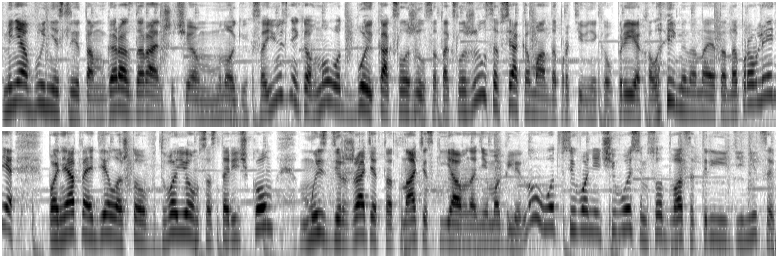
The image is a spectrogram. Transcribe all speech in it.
Меня вынесли там гораздо раньше, чем многих союзников. Ну вот бой как сложился, так сложился. Вся команда противников приехала именно на это направление. Понятное дело, что вдвоем со старичком мы сдержать этот натиск явно не могли. Ну вот всего ничего, 723 единицы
